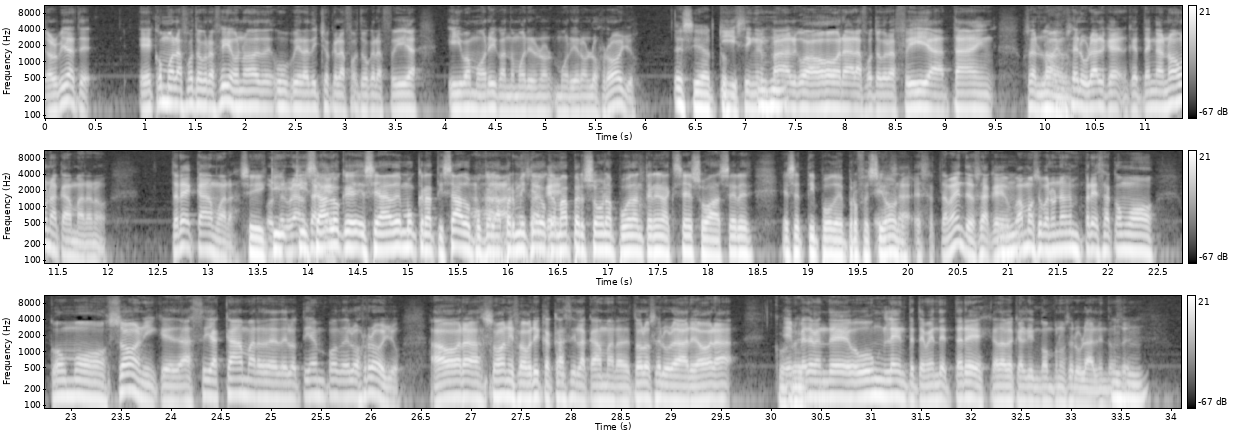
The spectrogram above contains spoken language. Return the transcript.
olvídate, es como la fotografía. Uno hubiera dicho que la fotografía iba a morir cuando murieron, murieron los rollos. Es cierto. Y sin embargo, ahora la fotografía está en. O sea, no hay Claro. un celular que, que tenga, no una cámara, no. Tres cámaras. Sí, por qui- celular. O quizá lo que se ha democratizado porque le ha permitido o sea que, que- más personas puedan tener acceso a hacer e- ese tipo de profesiones. Esa- exactamente. O sea, que vamos a suponer una empresa como, como Sony, que hacía cámaras desde los tiempos de los rollos. Ahora Sony fabrica casi la cámara de todos los celulares. Ahora, en vez de vender un lente, te vende tres cada vez que alguien compra un celular. Entonces.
